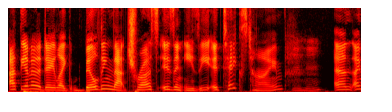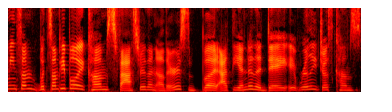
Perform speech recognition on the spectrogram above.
at the end of the day like building that trust isn't easy. It takes time. Mm-hmm. And I mean some with some people it comes faster than others, but at the end of the day it really just comes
